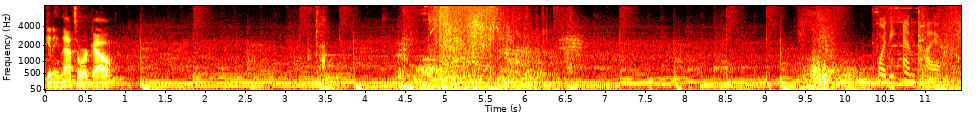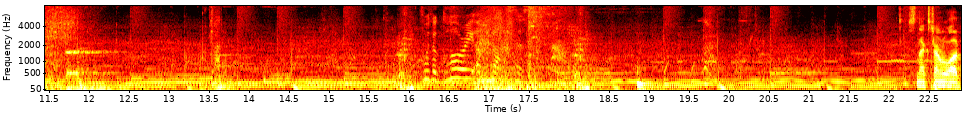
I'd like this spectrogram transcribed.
Getting that to work out. Next turn we'll have,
